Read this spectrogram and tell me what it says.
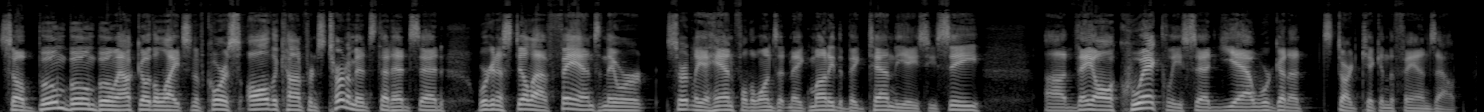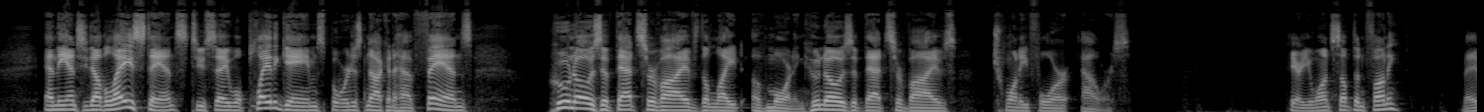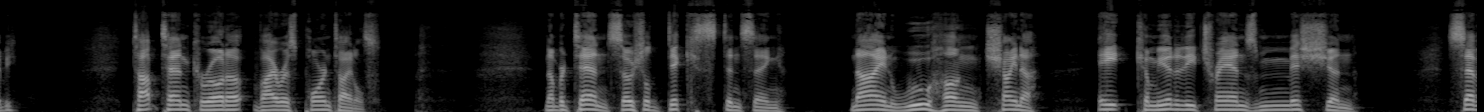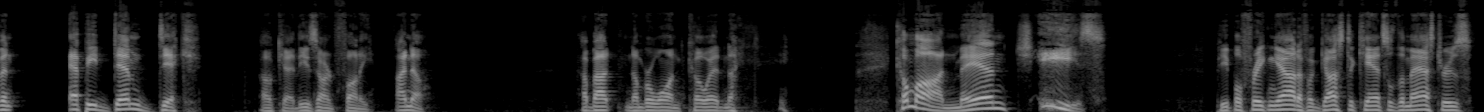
So, boom, boom, boom, out go the lights. And of course, all the conference tournaments that had said we're going to still have fans, and they were certainly a handful, the ones that make money, the Big Ten, the ACC, uh, they all quickly said, yeah, we're going to start kicking the fans out. And the NCAA stance to say, we'll play the games, but we're just not going to have fans. Who knows if that survives the light of morning? Who knows if that survives 24 hours. Here, you want something funny? Maybe. Top 10 coronavirus porn titles. Number 10, social distancing. 9, Wuhan, China. 8, community transmission. 7, epidemic. Okay, these aren't funny. I know. How about number 1, co-ed 19? Come on, man. Jeez. People freaking out if Augusta cancels the Masters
